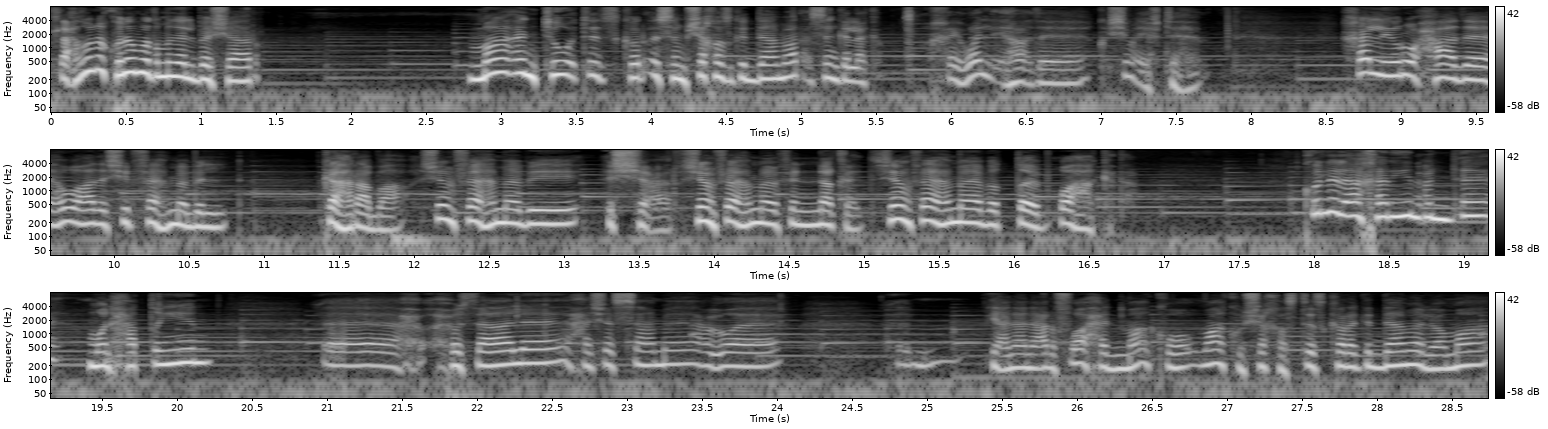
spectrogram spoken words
تلاحظون اكو نمط من البشر ما أنتو تذكر اسم شخص قدامه رأسا قال لك أخي ولي هذا كل شيء ما يفتهم. خلي يروح هذا هو هذا شيء فهمه بالكهرباء شن فهمه بالشعر شن فهمه في النقد شن فهمه بالطب. وهكذا. كل الآخرين عنده منحطين آه، حثالة حش السامع و يعني أنا أعرف واحد ماكو ماكو شخص تذكره قدامه لو ما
